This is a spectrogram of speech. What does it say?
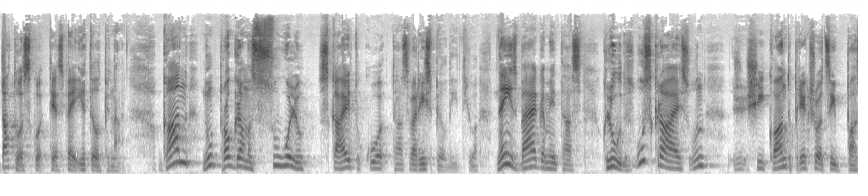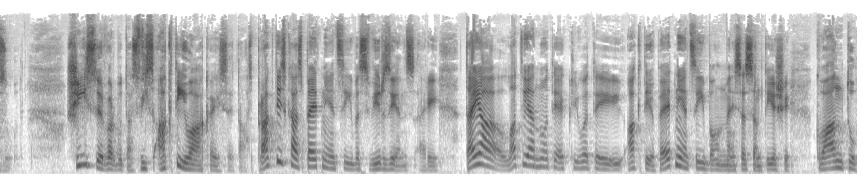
datos ko tie spēj ietilpināt, gan nu, programmas soļu skaitu, ko tās var izpildīt. Jo neizbēgami tās kļūdas uzkrājas un šī kvantu priekšrocība pazūd. Šīs ir varbūt tās visaktīvākais, tās praktiskās pētniecības virziens. Arī tajā Latvijā notiek ļoti aktīva pētniecība, un mēs esam tieši kvantu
